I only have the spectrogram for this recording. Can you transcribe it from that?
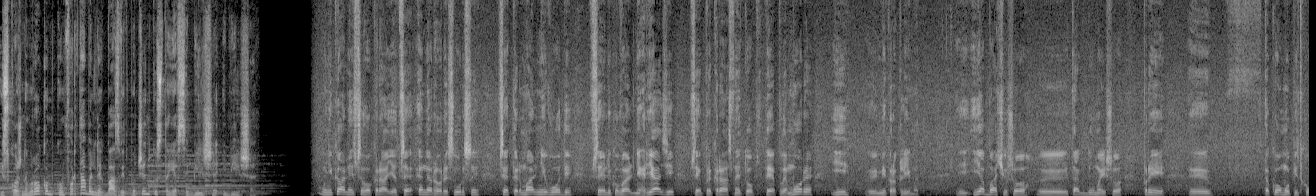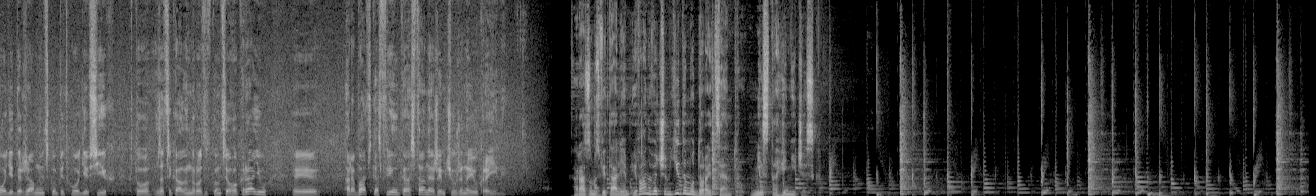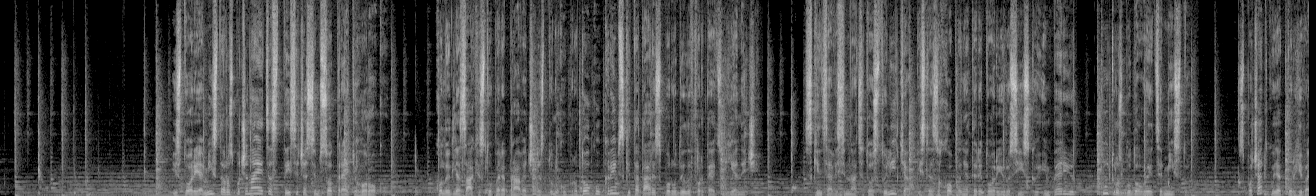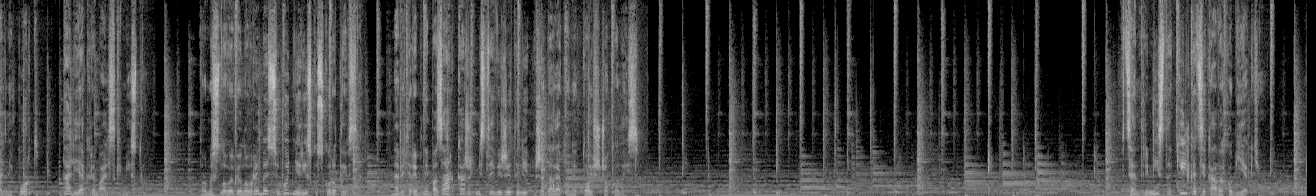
І з кожним роком комфортабельних баз відпочинку стає все більше і більше. Унікальність цього краю це енергоресурси, це термальні води, це лікувальні грязі, це прекрасне тепле море і е, мікроклімат. І я бачу, що е, так думаю, що при е, такому підході, державницькому підході всіх, хто зацікавлений розвитком цього краю, Арабатська стрілка стане жемчужиною України. Разом з Віталієм Івановичем їдемо до райцентру міста Генічеськ. Історія міста розпочинається з 1703 року, коли для захисту переправи через тонку протоку кримські татари спорудили фортецю Єничі. З кінця 18 століття, після захоплення території Російською імперією, тут розбудовується місто. Спочатку як торгівельний порт, далі як рибальське місто. Промисловий вилов риби сьогодні різко скоротився. Навіть рибний базар, кажуть місцеві жителі, вже далеко не той, що колись. Центрі міста кілька цікавих об'єктів.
